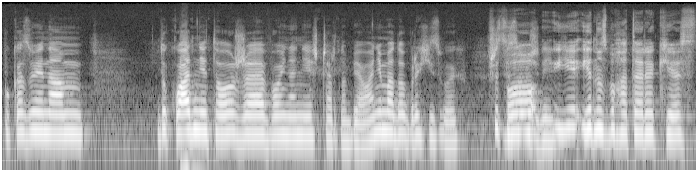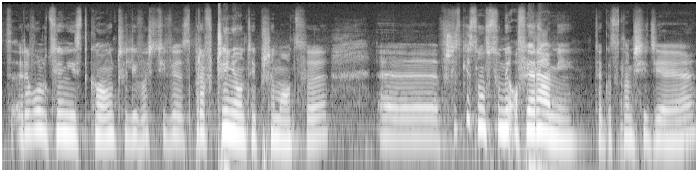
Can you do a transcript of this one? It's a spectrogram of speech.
pokazuje nam dokładnie to, że wojna nie jest czarno-biała, nie ma dobrych i złych. Wszyscy są Bo źli. je- jedna z bohaterek jest rewolucjonistką, czyli właściwie sprawczynią tej przemocy. E, wszystkie są w sumie ofiarami tego, co tam się dzieje.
